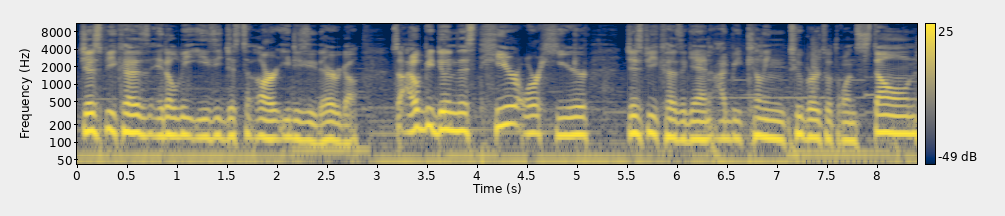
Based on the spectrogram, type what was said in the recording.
just because it'll be easy just to, or EDZ, there we go. So I would be doing this here or here, just because again, I'd be killing two birds with one stone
